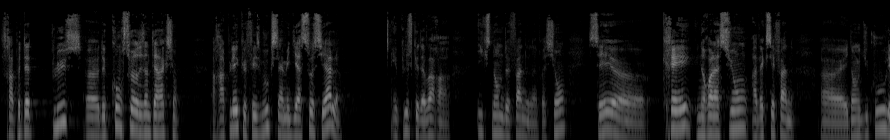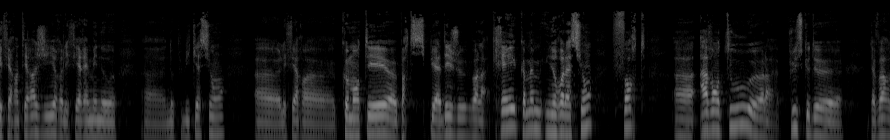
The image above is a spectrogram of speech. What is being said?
ce sera peut-être plus euh, de construire des interactions. Rappelez que Facebook, c'est un média social, et plus que d'avoir un X nombre de fans ou d'impressions, c'est euh, créer une relation avec ses fans. Euh, et donc du coup, les faire interagir, les faire aimer nos publications, euh, les faire euh, commenter, euh, participer à des jeux. Voilà, créer quand même une relation forte avant tout, voilà, plus que de d'avoir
